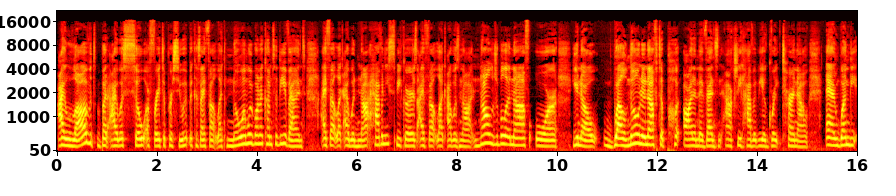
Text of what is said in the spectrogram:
I loved, but I was so afraid to pursue it because I felt like no one would want to come to the event. I felt like I would not have any speakers. I felt like I was not knowledgeable enough or, you know, well known enough to put on an event and actually have it be a great turnout. And when the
